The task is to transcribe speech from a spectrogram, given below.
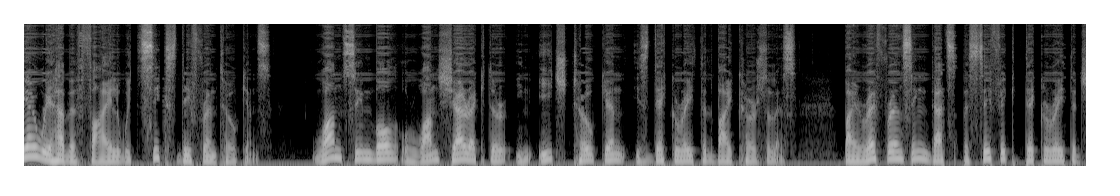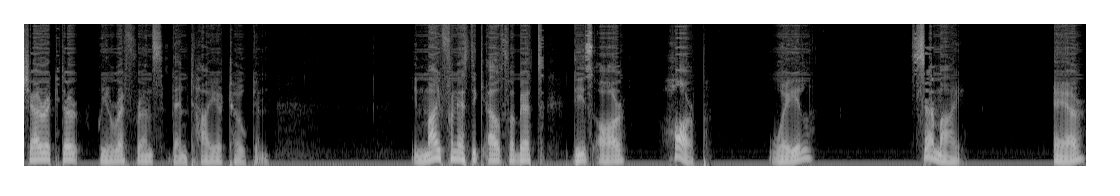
Here we have a file with six different tokens. One symbol or one character in each token is decorated by cursorless. By referencing that specific decorated character, we reference the entire token. In my phonetic alphabet, these are harp, whale, semi, air,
